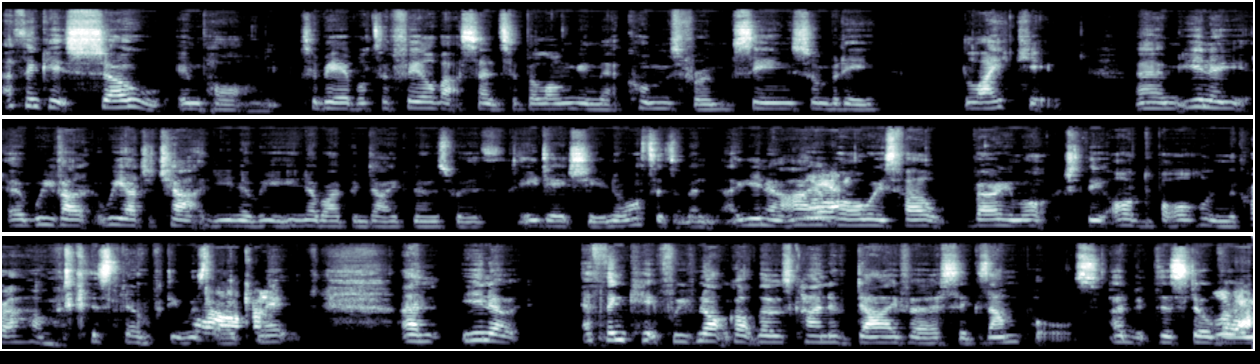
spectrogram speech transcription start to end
I think it's so important to be able to feel that sense of belonging that comes from seeing somebody like you. Um, you know, uh, we've had, we had a chat, and you know, we, you know, I've been diagnosed with ADHD and autism, and uh, you know, I have Yeah. always felt very much the oddball in the crowd because nobody was Aw. like me. And you know, I think if we've not got those kind of diverse examples, and there's still very Yeah.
